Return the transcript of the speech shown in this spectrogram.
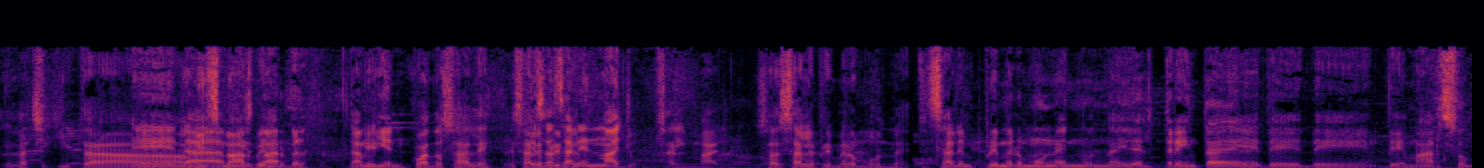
la chiquita Eh, la Miss Miss Marvel. Marvel, también. Eh, ¿Cuándo sale? Esa sale en mayo. Sale en mayo. O sea, sale primero Moon Knight. Sale primero Moon Knight, Moon Knight del 30 de, Ok. de- de- de marzo,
